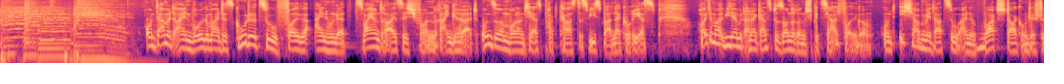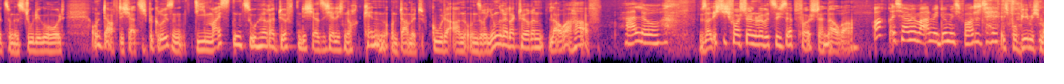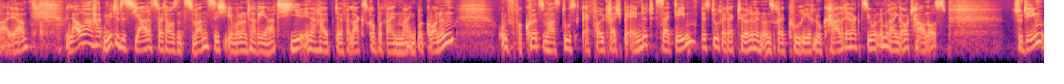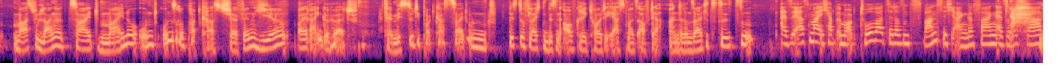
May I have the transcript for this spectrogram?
Und damit ein wohlgemeintes Gute zu Folge 132 von Reingehört, unserem Volontärspodcast des Wiesbadener Kuriers. Heute mal wieder mit einer ganz besonderen Spezialfolge. Und ich habe mir dazu eine wortstarke Unterstützung ins Studio geholt und darf dich herzlich begrüßen. Die meisten Zuhörer dürften dich ja sicherlich noch kennen und damit Gute an unsere Jungredakteurin Laura Haaf. Hallo. Soll ich dich vorstellen oder willst du dich selbst vorstellen, Laura? Ach, ich höre mir mal an, wie du mich vorstellst. Ich probiere mich mal, ja. Laura hat Mitte des Jahres 2020 ihr Volontariat hier innerhalb der Verlagsgruppe Rhein-Main begonnen und vor kurzem hast du es erfolgreich beendet. Seitdem bist du Redakteurin in unserer Kurier-Lokalredaktion im Rheingau-Taunus. Zudem warst du lange Zeit meine und unsere Podcast-Chefin hier bei Reingehört. Vermisst du die Podcast-Zeit und bist du vielleicht ein bisschen aufgeregt, heute erstmals auf der anderen Seite zu sitzen? Also erstmal, ich habe im Oktober 2020 angefangen. Also das war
